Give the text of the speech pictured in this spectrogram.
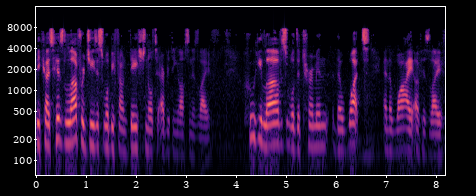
Because his love for Jesus will be foundational to everything else in his life. Who he loves will determine the what and the why of his life.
